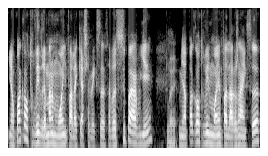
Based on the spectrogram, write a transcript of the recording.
ils n'ont pas encore trouvé vraiment le moyen de faire la cash avec ça. Ça va super bien, Ouais. mais ils n'ont pas encore trouvé le moyen de faire de l'argent avec ça.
